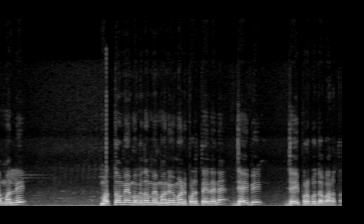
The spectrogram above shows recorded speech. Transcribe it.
ತಮ್ಮಲ್ಲಿ ಮತ್ತೊಮ್ಮೆ ಮುಗದೊಮ್ಮೆ ಮನವಿ ಮಾಡಿಕೊಳ್ತಾ ಇದ್ದೇನೆ. ಜೈ ಬಿ ಜೈ ಪ್ರಬುದ್ಧ ಭಾರತ.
